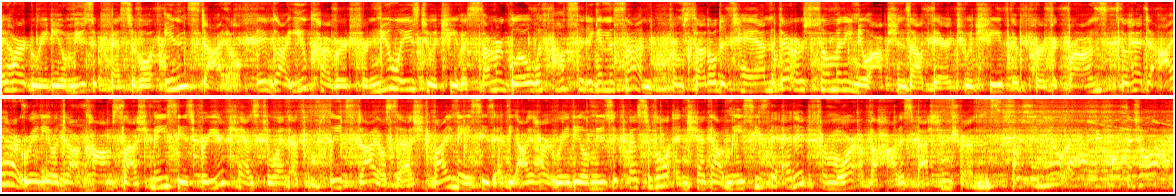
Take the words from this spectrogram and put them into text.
iHeartRadio Music Festival in style. They've got you covered for new ways to achieve a summer glow without sitting in the sun. From subtle to tan, there are so many new options out there to achieve the perfect bronze. So head to iHeartRadio.com slash Macy's for your chance to win a complete style sesh by Macy's at the iHeartRadio Music Festival and check out Macy's The Edit for more of the hottest fashion trends. Wishing you a happy 4th of July.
